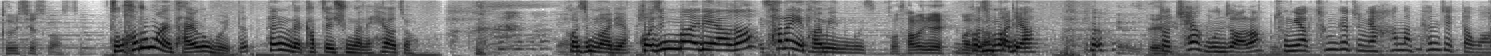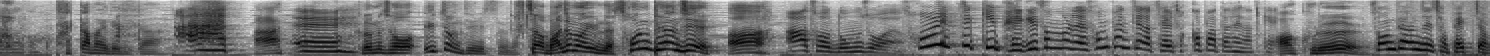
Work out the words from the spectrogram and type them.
글씨에 써놨어. 전 하루 만에 다 읽어볼 듯? 했는데 갑자기 중간에 헤어져. 거짓말이야. 거짓말이야가 사랑의 다음에 있는 거지. 그거 사랑해. 거짓말이야. 네. 저 최악 뭔 줄 알아? 종이학 천 개 중에 하나 편지 있다고 하는 거. 다 까봐야 되니까 아, 아 에. 그러면 저 1점 드리겠습니다 자 마지막입니다 손편지 아, 아, 저 너무 좋아요. 솔직히 100일 선물에 손편지가 제일 적합하다 생각해. 아 그래 손편지 저 100점.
